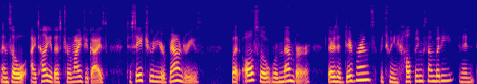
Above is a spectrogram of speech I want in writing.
And so I tell you this to remind you guys to stay true to your boundaries, but also remember there's a difference between helping somebody and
